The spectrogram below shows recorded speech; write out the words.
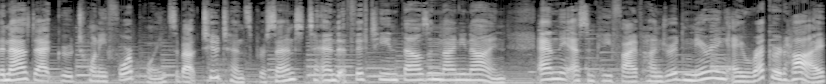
The Nasdaq grew 24 points, about two tenths percent, to end at 15,099. And the S&P 500, nearing a record high,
